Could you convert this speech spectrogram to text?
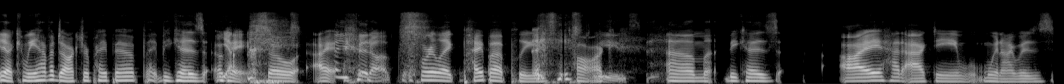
Yeah, can we have a doctor pipe up? Because Yeah. okay, so I it up. we're like pipe up, please talk. Please. Um, because I had acne when I was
